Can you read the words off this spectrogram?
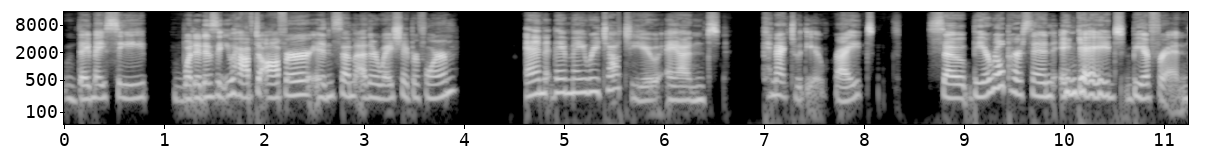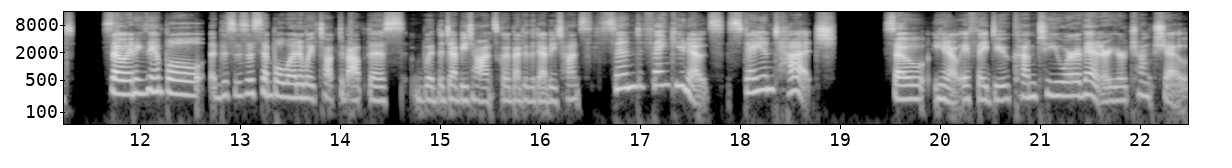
they may see what it is that you have to offer in some other way, shape, or form. And they may reach out to you and connect with you, right? So be a real person, engage, be a friend. So, an example this is a simple one, and we've talked about this with the debutantes, going back to the debutantes send thank you notes, stay in touch. So, you know, if they do come to your event or your trunk show,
